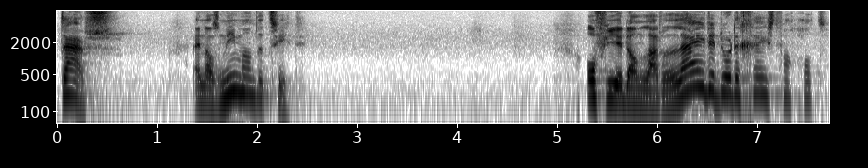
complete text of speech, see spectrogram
thuis. En als niemand het ziet. Of je je dan laat leiden door de geest van God.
